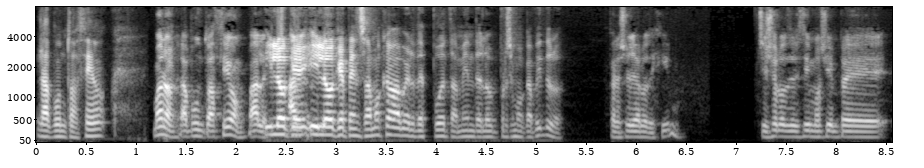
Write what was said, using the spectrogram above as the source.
La puntuación, Bueno, la puntuación, vale. Y lo, que, Antes- y lo que pensamos que va a haber después también de los próximos capítulos. Pero eso ya lo dijimos. Si eso lo decimos siempre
